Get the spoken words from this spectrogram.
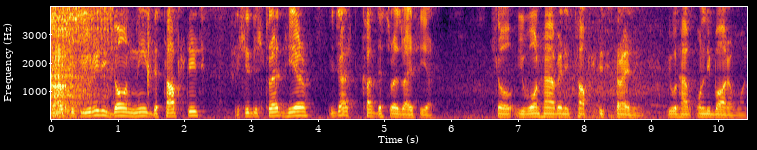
works, if you really don't need the top stitch, you see this thread here, you just cut the thread right here. So you won't have any top stitch threading. You will have only bottom one.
